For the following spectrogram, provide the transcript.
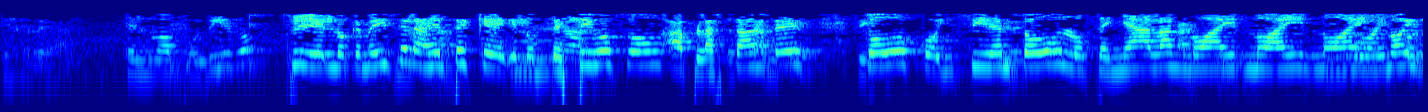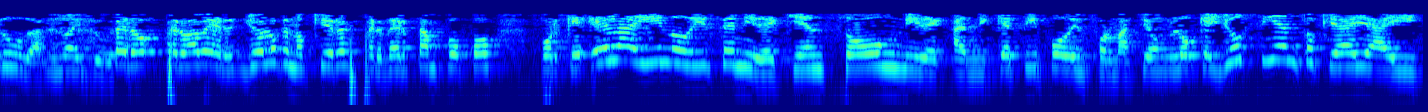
es real él no ha podido. Sí, lo que me dice la gente es que los testigos son aplastantes, todos coinciden, todos lo señalan, no hay no hay no hay no hay, duda. No hay duda. Pero pero a ver, yo lo que no quiero es perder tampoco porque él ahí no dice ni de quién son ni de ni qué tipo de información. Lo que yo siento que hay ahí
